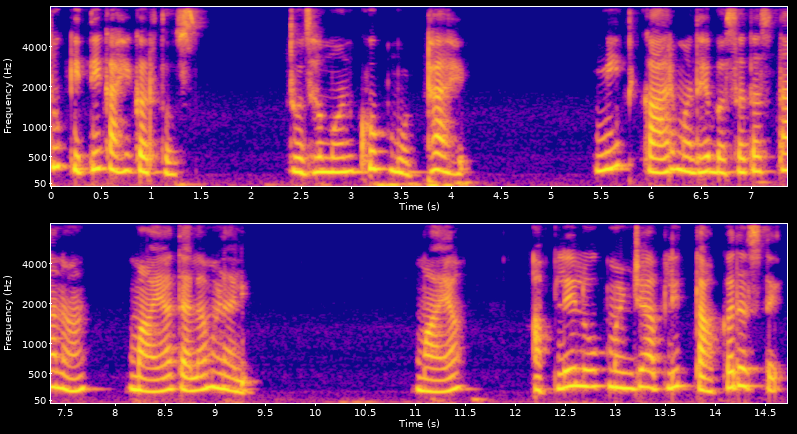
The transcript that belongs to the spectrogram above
तू किती काही करतोस. तुझं मन खूप मोठं आहे. मी कारमध्ये बसत असताना माया त्याला म्हणाली माया आपले लोक म्हणजे आपली ताकद असते.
